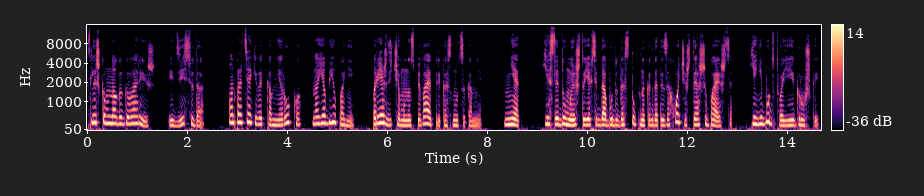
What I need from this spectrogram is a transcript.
слишком много говоришь. Иди сюда». Он протягивает ко мне руку, но я бью по ней, прежде чем он успевает прикоснуться ко мне. «Нет, если думаешь, что я всегда буду доступна, когда ты захочешь, ты ошибаешься. Я не буду твоей игрушкой».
